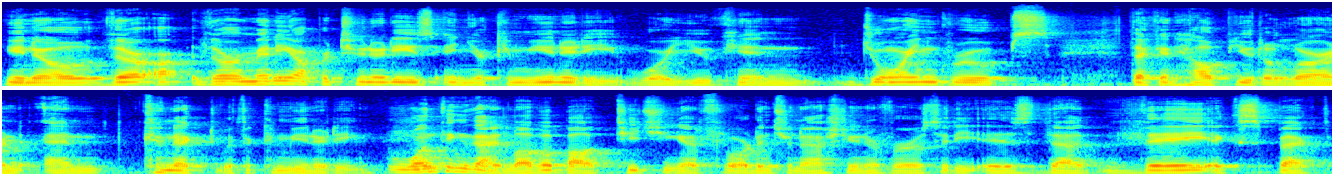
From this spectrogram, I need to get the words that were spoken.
You know, there are there are many opportunities in your community where you can join groups that can help you to learn and connect with the community. One thing that I love about teaching at Florida International University is that they expect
